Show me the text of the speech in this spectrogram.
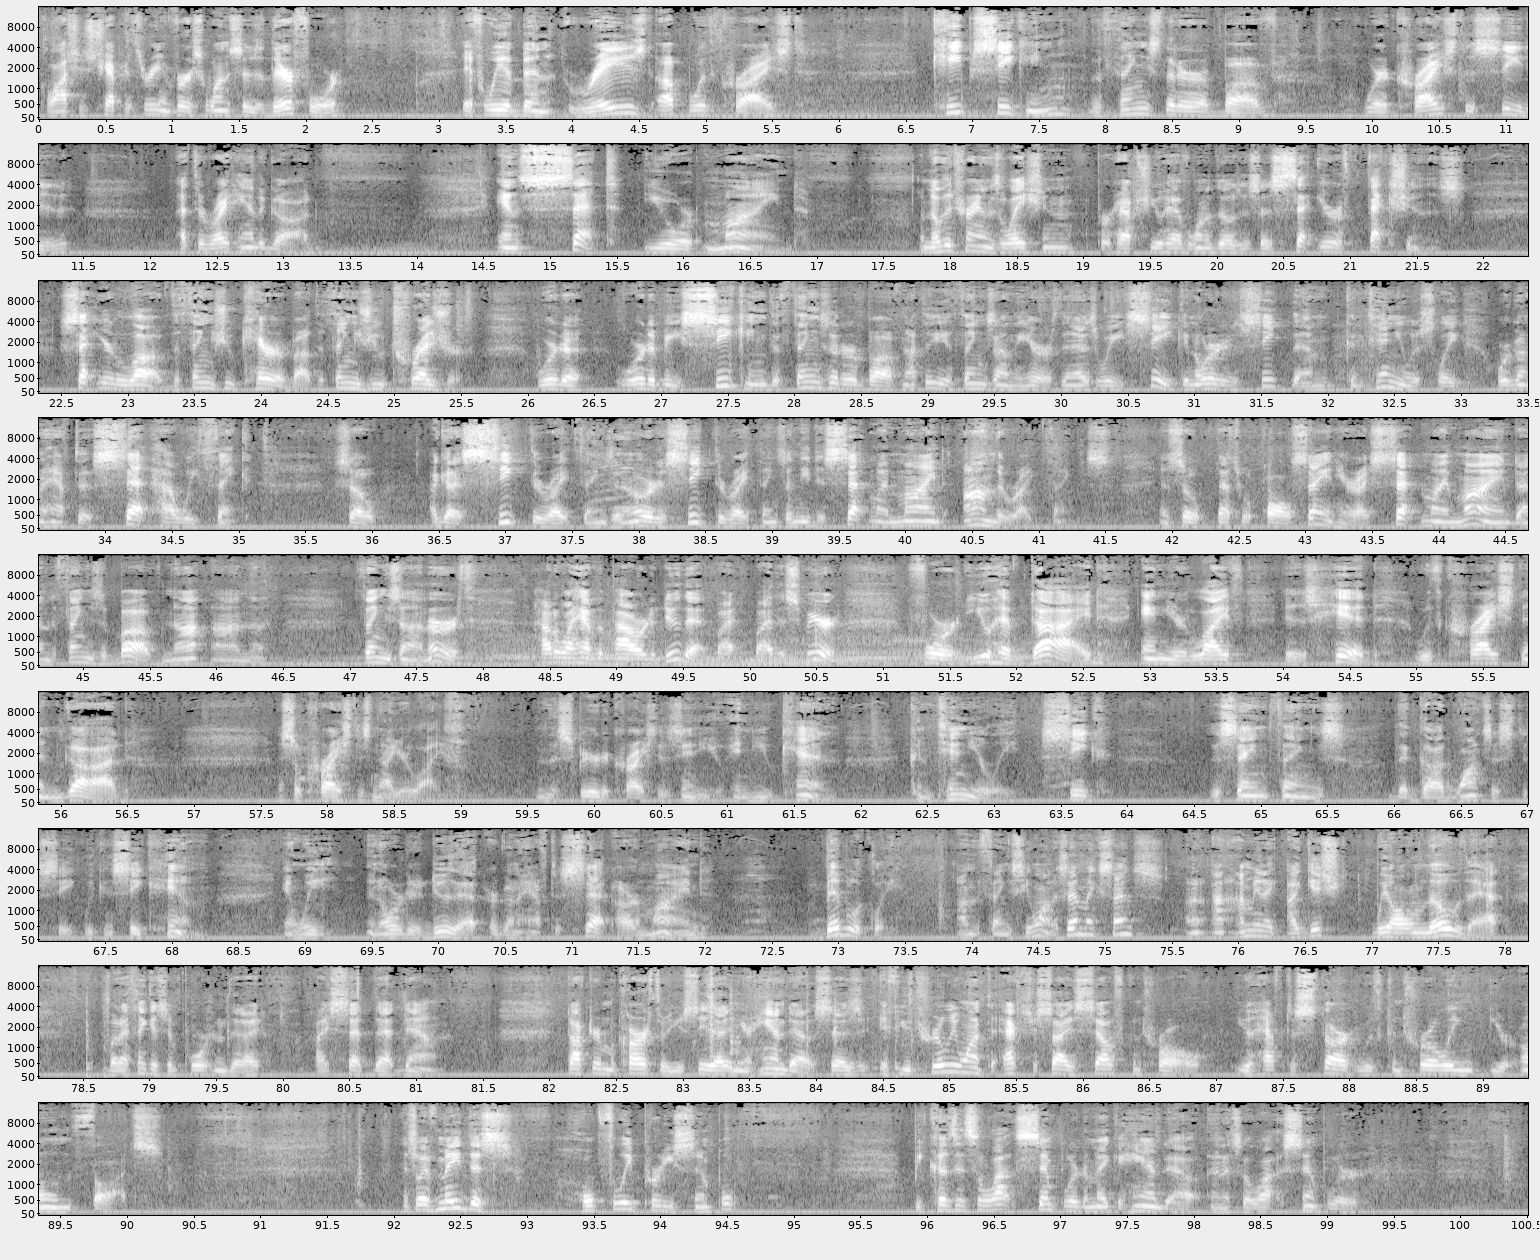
Colossians chapter 3 and verse 1 says, Therefore, if we have been raised up with Christ, keep seeking the things that are above, where Christ is seated at the right hand of God, and set your mind. Another translation, perhaps you have one of those that says, Set your affections, set your love, the things you care about, the things you treasure. We're to we're to be seeking the things that are above, not the things on the earth. And as we seek, in order to seek them continuously, we're going to have to set how we think. So I got to seek the right things, and in order to seek the right things, I need to set my mind on the right things. And so that's what Paul's saying here. I set my mind on the things above, not on the things on earth. How do I have the power to do that? By, by the Spirit. For you have died, and your life is hid with Christ in God. So Christ is now your life. And the Spirit of Christ is in you. And you can continually seek the same things that God wants us to seek. We can seek Him. And we, in order to do that, are going to have to set our mind biblically on the things He wants. Does that make sense? I, I mean, I, I guess we all know that, but I think it's important that I, I set that down. Dr. MacArthur, you see that in your handout, says if you truly want to exercise self control, you have to start with controlling your own thoughts. And so I've made this hopefully pretty simple because it's a lot simpler to make a handout and it's a lot simpler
